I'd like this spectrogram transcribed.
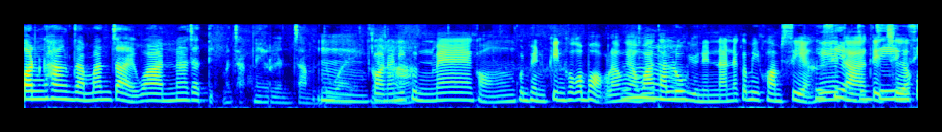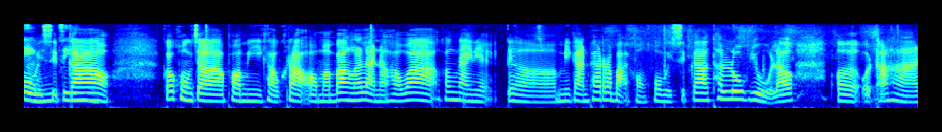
ค่อนข้างจะมั่นใจว่าน่าจะติดมาจากในเรือนจำด้วย ก่อนหน้านี้คุณแม่ของคุณเพนกินเขาก็บอกแล้วไงว่าถ้าลูกอยู่ในนั้นก็มีความเสี่ยงที่จะติดเชื้อโควิด -19 ก็คงจะพอมีข่าวคราวออกมาบ้างแล้วแหละนะคะว่าข้างในเนี่ยมีการแพร่ระบาดของโควิด -19 ถ้าลูกอยู่แล้วอดอาหาร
